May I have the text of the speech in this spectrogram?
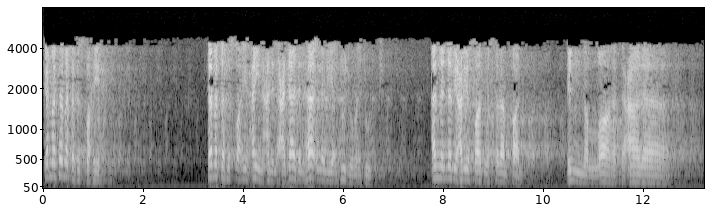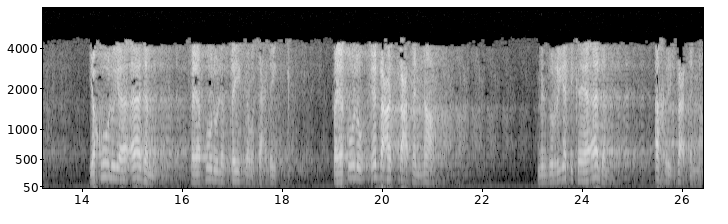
كما ثبت في الصحيح ثبت في الصحيحين عن الأعداد الهائلة ليأجوج ومأجوج أن النبي عليه الصلاة والسلام قال إن الله تعالى يقول يا آدم فيقول لبيك وسعديك فيقول ابعث بعث النار. من ذريتك يا آدم أخرج بعث النار.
